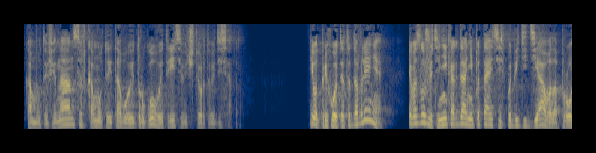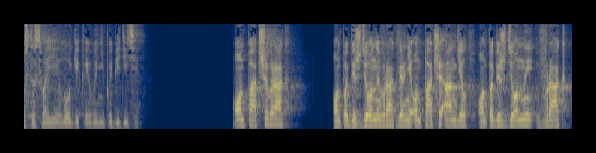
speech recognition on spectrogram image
кому-то финансов, кому-то и того, и другого, и третьего, и четвертого, и десятого. И вот приходит это давление. И послушайте, никогда не пытайтесь победить дьявола просто своей логикой, вы не победите. Он падший враг, он побежденный враг, вернее, он падший ангел, он побежденный враг.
